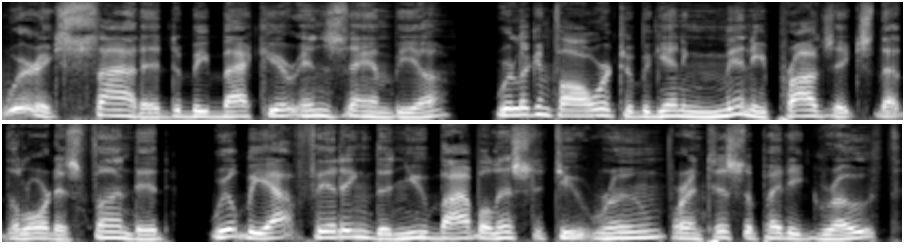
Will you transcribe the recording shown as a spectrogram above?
We're excited to be back here in Zambia. We're looking forward to beginning many projects that the Lord has funded. We'll be outfitting the new Bible Institute room for anticipated growth.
